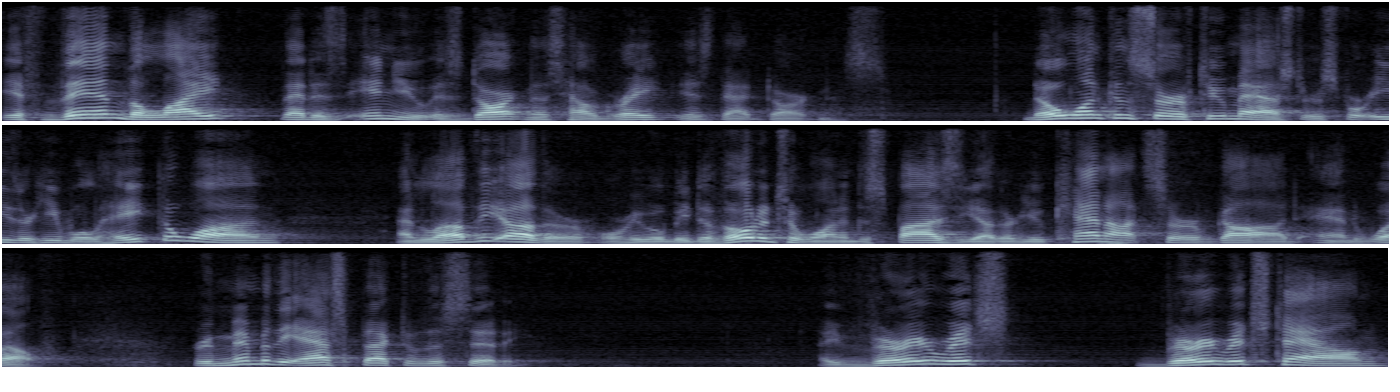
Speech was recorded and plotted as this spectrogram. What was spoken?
If then the light that is in you is darkness, how great is that darkness? No one can serve two masters, for either he will hate the one and love the other, or he will be devoted to one and despise the other. You cannot serve God and wealth. Remember the aspect of the city. A very rich, very rich town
